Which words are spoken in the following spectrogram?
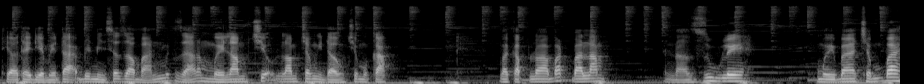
thì ở thời điểm hiện tại bên mình sẽ giao bán mức giá là 15 triệu 500 nghìn đồng trên một cặp. Và cặp loa bát 35 là Zule 13.3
